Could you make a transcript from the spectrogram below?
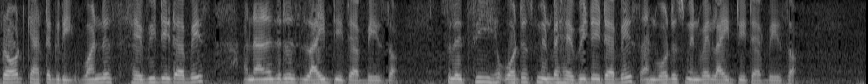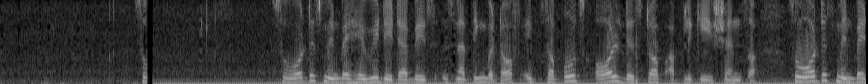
broad category. One is heavy database and another is light database. So let's see what is meant by heavy database and what is meant by light database so what is meant by heavy database is nothing but of it supports all desktop applications so what is meant by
